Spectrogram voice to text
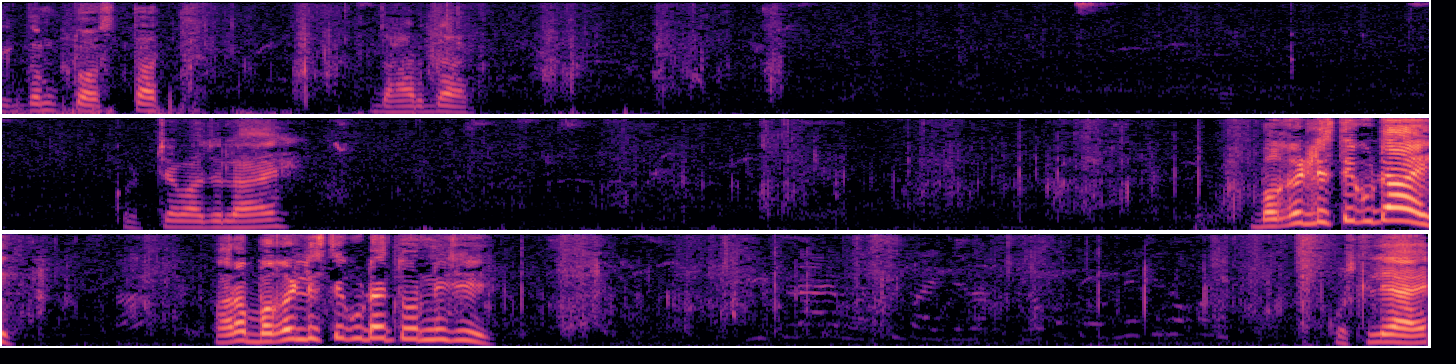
एकदम टोचतात. धारदार. कुठच्या बाजूला आहे. बघडलीस ती कुठं आहे? अरे बघडलीस ती कुठं आहे तोरणीची? कुठली आहे?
